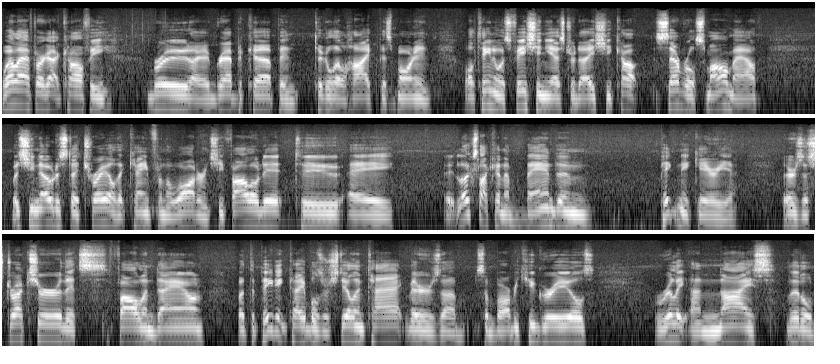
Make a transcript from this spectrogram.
Well, after I got coffee brewed, I grabbed a cup and took a little hike this morning. While Tina was fishing yesterday, she caught several smallmouth, but she noticed a trail that came from the water and she followed it to a, it looks like an abandoned picnic area. There's a structure that's fallen down, but the picnic tables are still intact. There's uh, some barbecue grills, really a nice little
